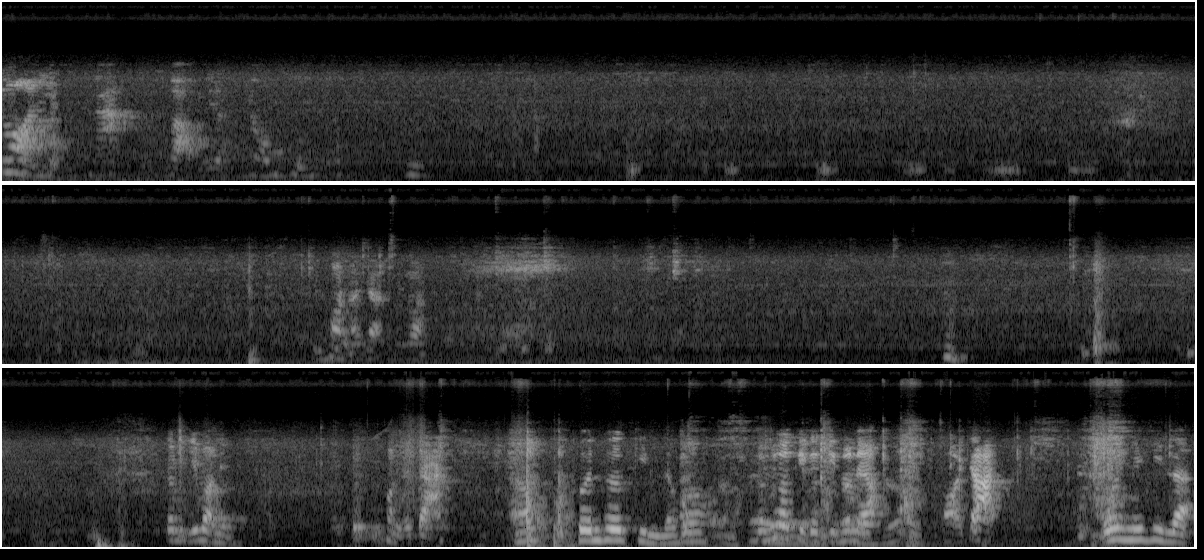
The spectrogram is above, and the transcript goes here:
ย่อนี่นะเบาเยอะย่อมันคือกินหอนอาจารย์ก่อน ก็มีบ่นี่หอนอาจารย์เอ้าเพื่อนเพื่อกินแล้วบ่แล้วเลือกกินก็กินแล้วแล้วหอนอาจารย์โอ้ยไม่กินละ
